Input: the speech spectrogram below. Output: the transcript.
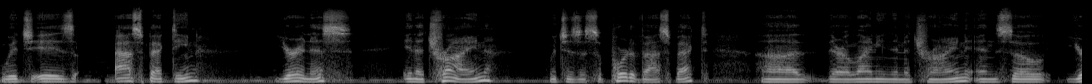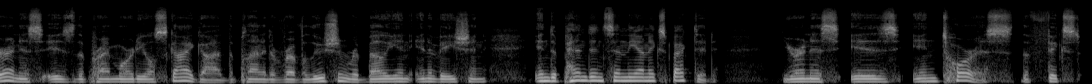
which is aspecting Uranus in a trine, which is a supportive aspect. Uh, they're aligning in a trine, and so Uranus is the primordial sky god, the planet of revolution, rebellion, innovation, independence, and the unexpected. Uranus is in Taurus, the fixed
